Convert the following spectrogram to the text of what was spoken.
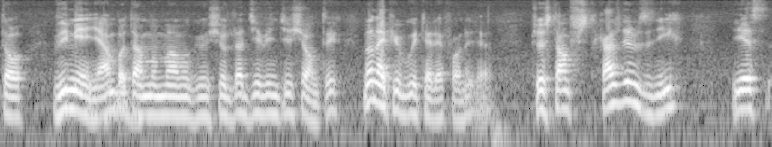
to wymieniam, bo tam mam się od lat 90. No najpierw były telefony. teraz. Przecież tam w każdym z nich jest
